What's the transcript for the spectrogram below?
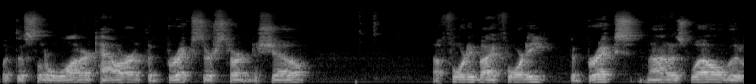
with this little water tower. The bricks are starting to show a 40 by 40. The bricks not as well. The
